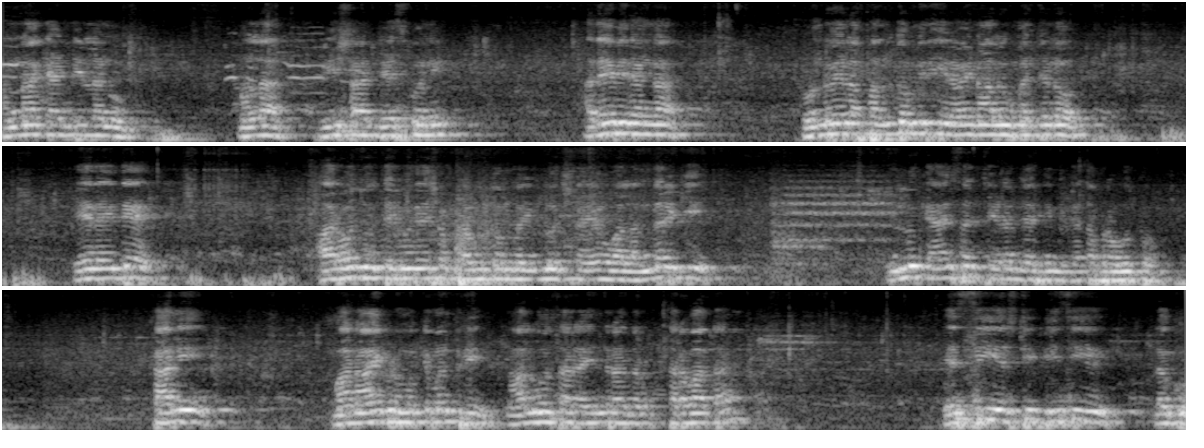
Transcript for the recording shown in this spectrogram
అన్నా క్యాంటీన్లను మళ్ళా రీస్టార్ట్ చేసుకొని అదేవిధంగా రెండు వేల పంతొమ్మిది ఇరవై నాలుగు మధ్యలో ఏదైతే ఆ రోజు తెలుగుదేశం ప్రభుత్వంలో ఇల్లు వచ్చినాయో వాళ్ళందరికీ ఇల్లు క్యాన్సల్ చేయడం జరిగింది గత ప్రభుత్వం. కానీ మా నాయకుడు ముఖ్యమంత్రి నాలుగోసారి అయిన తర్వాత ఎస్సీ ఎస్టీ బీసీలకు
